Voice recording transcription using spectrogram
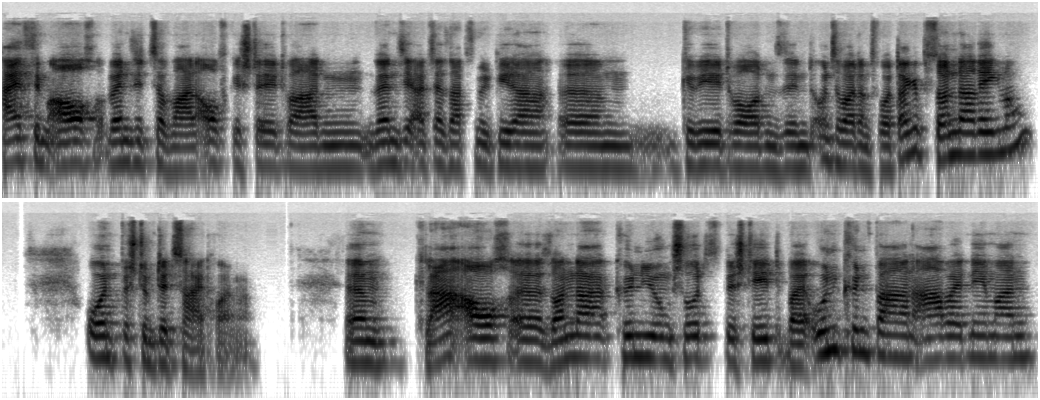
heißt eben auch, wenn sie zur Wahl aufgestellt waren, wenn sie als Ersatzmitglieder ähm, gewählt worden sind und so weiter und so fort. Da gibt es Sonderregelungen und bestimmte Zeiträume. Ähm, klar, auch äh, Sonderkündigungsschutz besteht bei unkündbaren Arbeitnehmern,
